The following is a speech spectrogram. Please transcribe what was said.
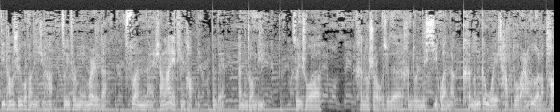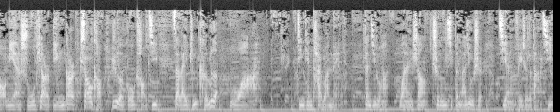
低糖水果放进去哈，做一份美味的酸奶沙拉也挺好的，对不对？还能装逼，所以说。很多时候，我觉得很多人的习惯呢，可能跟我也差不多。晚上饿了，泡面、薯片、饼干、烧烤、热狗、烤鸡，再来一瓶可乐，哇，今天太完美了。但记住哈，晚上吃东西本来就是减肥者的大忌，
